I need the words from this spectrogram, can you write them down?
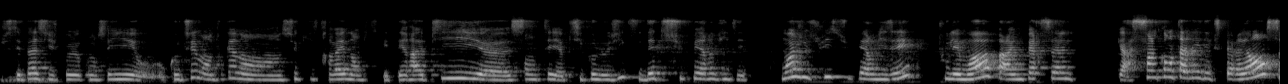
je ne sais pas si je peux le conseiller aux coachés, mais en tout cas, dans ceux qui travaillent dans tout ce qui est thérapie, euh, santé psychologique, c'est d'être supervisé. Moi, je suis supervisée tous les mois par une personne qui a 50 années d'expérience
